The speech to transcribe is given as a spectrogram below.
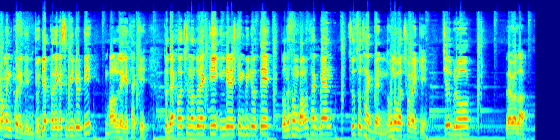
কমেন্ট করে দিন, যদি আপনাদের কাছে ভিডিওটি ভালো লেগে থাকে। তো দেখা হচ্ছে নতুন একটি ইন্টারেস্টিং ভিডিওতে ততক্ষণ ভালো থাকবেন, সুস্থ থাকবেন। ধন্যবাদ সবাইকে। চিল ব্রো লেভেল আপ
